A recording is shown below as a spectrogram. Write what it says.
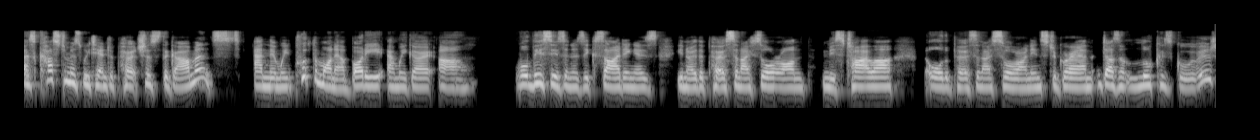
As customers, we tend to purchase the garments and then we put them on our body and we go, oh, well, this isn't as exciting as, you know, the person I saw on Mys Tyler or the person I saw on Instagram doesn't look as good.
